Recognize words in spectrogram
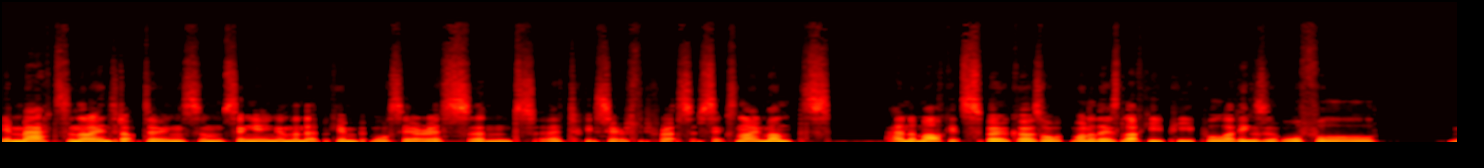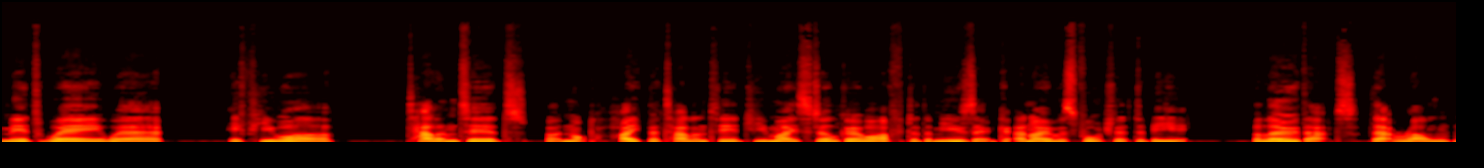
in maths, and then I ended up doing some singing, and then that became a bit more serious, and I took it seriously for about sort of six nine months. And the market spoke. I was one of those lucky people. I think it's an awful midway where if you are talented but not hyper talented, you might still go after the music. And I was fortunate to be below that that rung,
